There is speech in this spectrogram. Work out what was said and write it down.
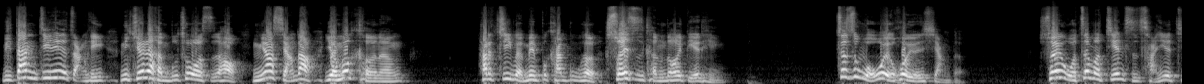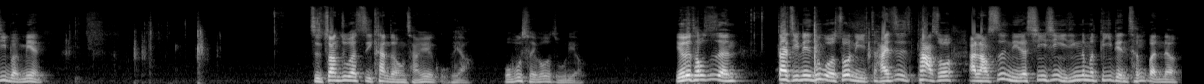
你当今天的涨停，你觉得很不错的时候，你要想到有没有可能它的基本面不堪负荷，随时可能都会跌停。这是我为会员想的，所以我这么坚持产业基本面，只专注在自己看懂产业股票，我不随波逐流。有的投资人在今天，如果说你还是怕说啊，老师你的星星已经那么低点成本了，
